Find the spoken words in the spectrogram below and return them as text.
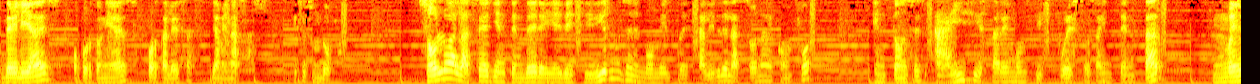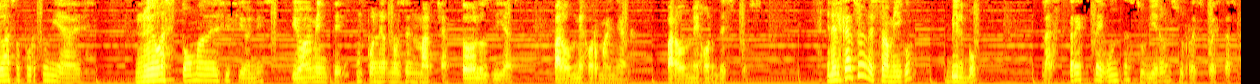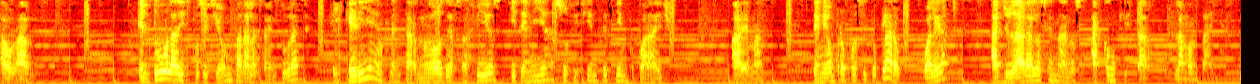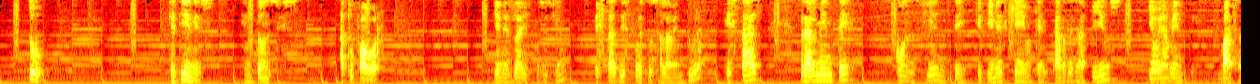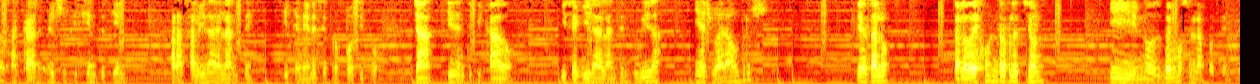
Debilidades, oportunidades, fortalezas y amenazas. Ese es un DOFA. Solo al hacer y entender y decidirnos en el momento de salir de la zona de confort, entonces ahí sí estaremos dispuestos a intentar nuevas oportunidades, nuevas tomas de decisiones y obviamente ponernos en marcha todos los días para un mejor mañana, para un mejor después. En el caso de nuestro amigo Bilbo, las tres preguntas tuvieron sus respuestas favorables. Él tuvo la disposición para las aventuras, él quería enfrentar nuevos desafíos y tenía suficiente tiempo para ello. Además, tenía un propósito claro. ¿Cuál era? Ayudar a los enanos a conquistar la montaña. Tú, ¿qué tienes entonces a tu favor? ¿Tienes la disposición? ¿Estás dispuesto a la aventura? ¿Estás realmente consciente que tienes que enfrentar desafíos? Y obviamente vas a sacar el suficiente tiempo para salir adelante y tener ese propósito ya identificado y seguir adelante en tu vida y ayudar a otros? Piénsalo, te lo dejo en reflexión y nos vemos en la próxima.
